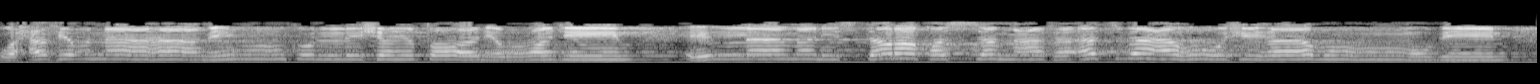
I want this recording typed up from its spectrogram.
وحفظناها من كل شيطان رجيم. إلا من استرق السمع فأتبعه شهاب مبين.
